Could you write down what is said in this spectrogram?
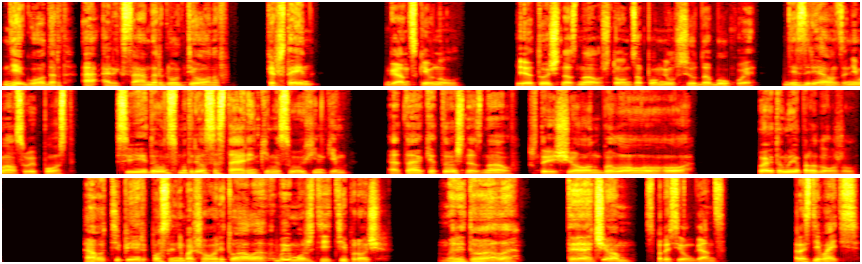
не Годдард, а Александр Галактионов. Ферштейн?» Ганс кивнул. Я точно знал, что он запомнил все до буквы. Не зря он занимал свой пост. С виду он смотрелся стареньким и сухеньким, а так я точно знал, что еще он был ого-го. Поэтому я продолжил. А вот теперь, после небольшого ритуала, вы можете идти прочь. «Ритуала? Ты о чем? спросил Ганс. «Раздевайтесь».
